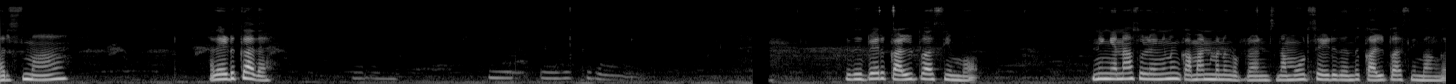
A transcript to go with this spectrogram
அரிசிமா? அதை எடுக்காத. இது பேர் கல்பாசிம்போம் நீங்கள் என்ன சொல்லுவீங்கன்னு கமெண்ட் பண்ணுங்கள் ஃப்ரெண்ட்ஸ் நம்ம ஊர் சைடு இது வந்து கல்பாசிம்பாங்க.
